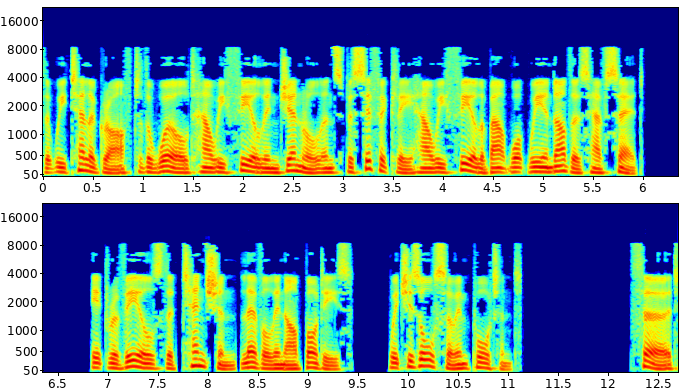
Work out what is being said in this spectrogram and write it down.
that we telegraph to the world how we feel in general and specifically how we feel about what we and others have said. It reveals the tension level in our bodies, which is also important. Third,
